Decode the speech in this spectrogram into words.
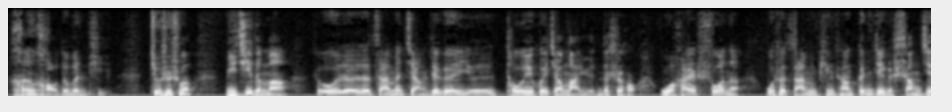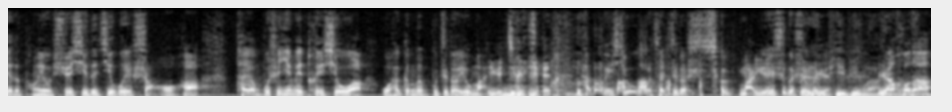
很好的问题，就是说，你记得吗？我咱们讲这个呃头一回讲马云的时候，我还说呢，我说咱们平常跟这个商界的朋友学习的机会少哈。他要不是因为退休啊，我还根本不知道有马云这个人。他退休我才知道是马云是个什么人。批评了。然后呢，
